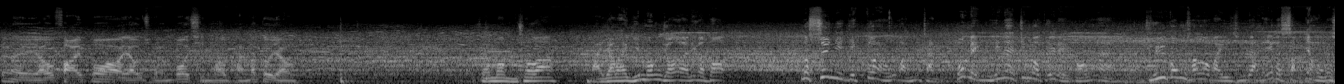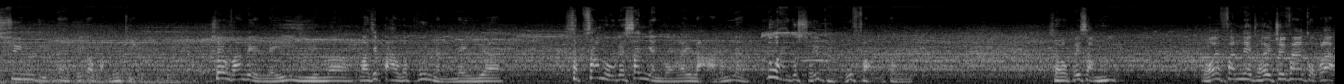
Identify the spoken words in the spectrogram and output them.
真係有快波啊，有長波，前後排乜都有。上網唔錯啊！嗱，又係掩空咗啊呢個波。咁啊，孫悦亦都係好穩陣，好明顯咧。中國隊嚟講啊，主攻手嘅位置咧係一個十一號嘅孫悦咧係比較穩健。相反，譬如李豔啊，或者爆嘅潘文利啊，十三號嘅新人王麗娜咁咧，都係個水平好浮動。十六比十五，攞一分咧就可以追翻一局啦。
